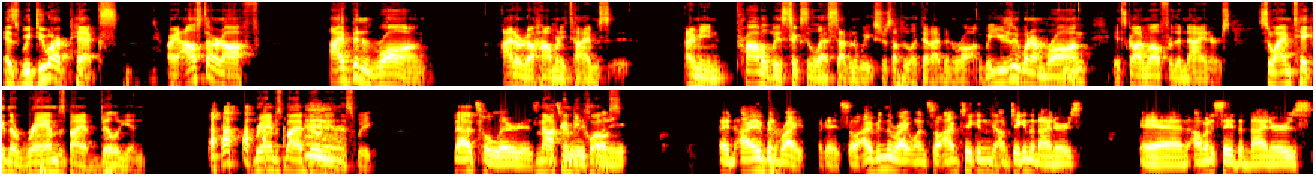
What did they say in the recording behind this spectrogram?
as we do our picks, all right, I'll start off. I've been wrong. I don't know how many times. I mean, probably six of the last seven weeks or something like that. I've been wrong, but usually when I'm wrong, it's gone well for the Niners. So I'm taking the Rams by a billion. Rams by a billion this week. That's hilarious. Not going to really be close. Funny and I have been right. Okay, so I've been the right one. So I'm taking yeah. I'm taking the Niners, and I'm going to say the Niners.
